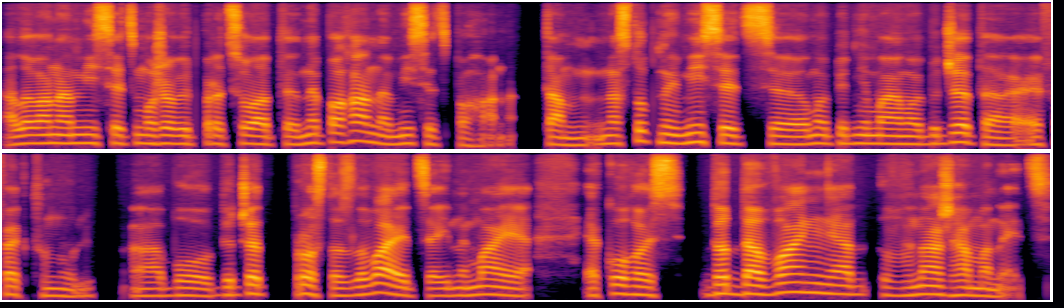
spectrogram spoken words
Але вона місяць може відпрацювати непогано, місяць погано. Там наступний місяць е, ми піднімаємо бюджет, а ефект нуль. Або бюджет просто зливається і немає якогось додавання в наш гаманець.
